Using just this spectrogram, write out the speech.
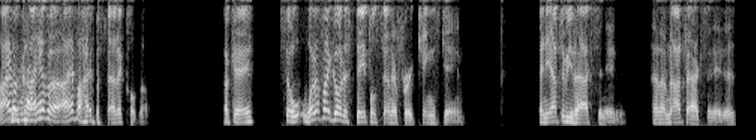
have a I have a I have a hypothetical though. Okay. So what if I go to Staples Center for a Kings game and you have to be vaccinated and I'm not vaccinated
